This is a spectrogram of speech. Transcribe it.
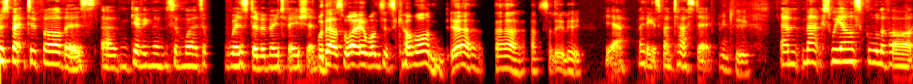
prospective fathers, um, giving them some words of wisdom and motivation. Well, that's why I wanted to come on. Yeah, absolutely. Yeah, I think it's fantastic. Thank you. Um, Max, we ask all of our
